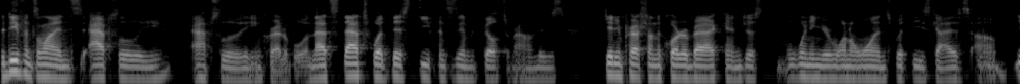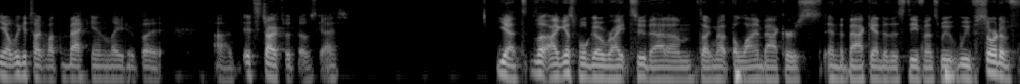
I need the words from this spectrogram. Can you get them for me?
the defensive line is absolutely, absolutely incredible. And that's, that's what this defense is going to be built around is getting pressure on the quarterback and just winning your one on ones with these guys. Um, you know, we could talk about the back end later, but uh, it starts with those guys. Yeah, look, I guess we'll go right to that. Um, talking about the linebackers and the back end of this defense. We we've sort of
